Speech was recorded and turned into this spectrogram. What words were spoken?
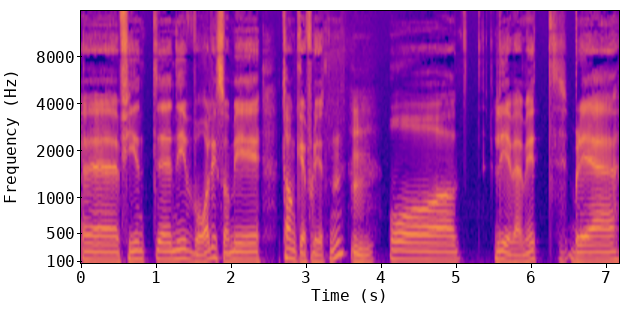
eh, fint eh, nivå liksom i tankeflyten, Mm. og livet mitt ble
